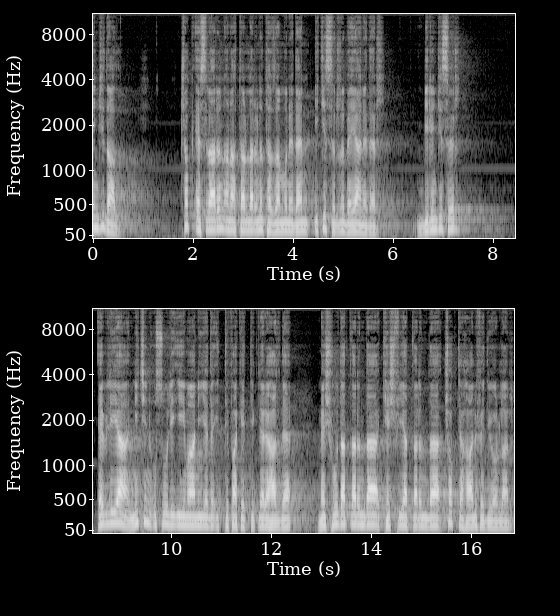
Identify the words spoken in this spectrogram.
İkinci dal, çok esrarın anahtarlarını tazammun eden iki sırrı beyan eder. Birinci sır, evliya niçin usulü imaniyede ittifak ettikleri halde, meşhudatlarında, keşfiyatlarında çok tehalüf ediyorlar.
